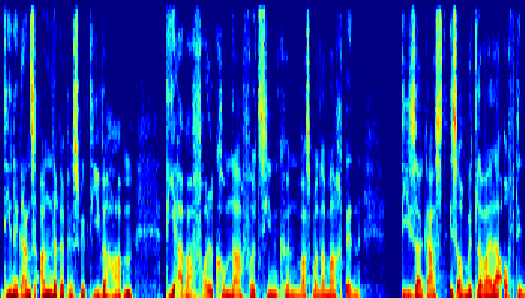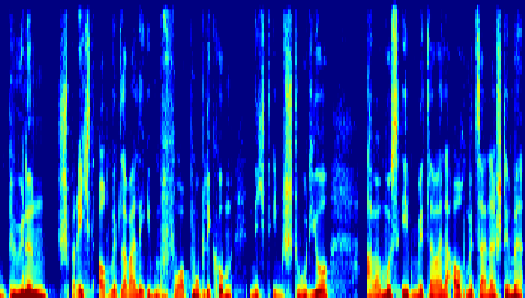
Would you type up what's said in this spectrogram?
die eine ganz andere Perspektive haben, die aber vollkommen nachvollziehen können, was man da macht. Denn dieser Gast ist auch mittlerweile auf den Bühnen, spricht auch mittlerweile eben vor Publikum, nicht im Studio, aber muss eben mittlerweile auch mit seiner Stimme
